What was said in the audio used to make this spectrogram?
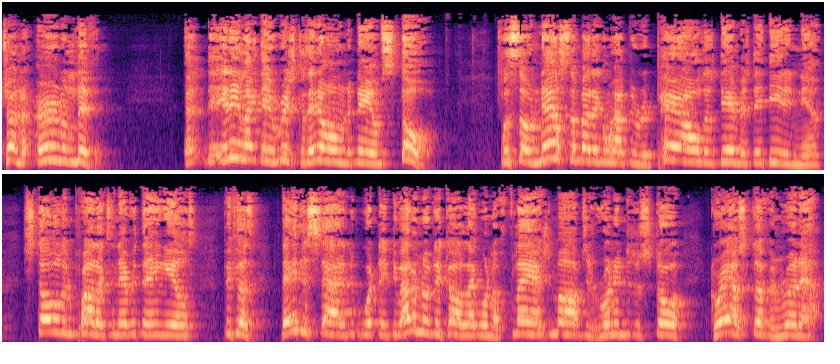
trying to earn a living. Uh, it ain't like they're rich because they don't own the damn store. But so now somebody gonna have to repair all this damage they did in there, stolen products and everything else, because they decided what they do. I don't know if they call it like one of the flash mobs, just run into the store, grab stuff and run out.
